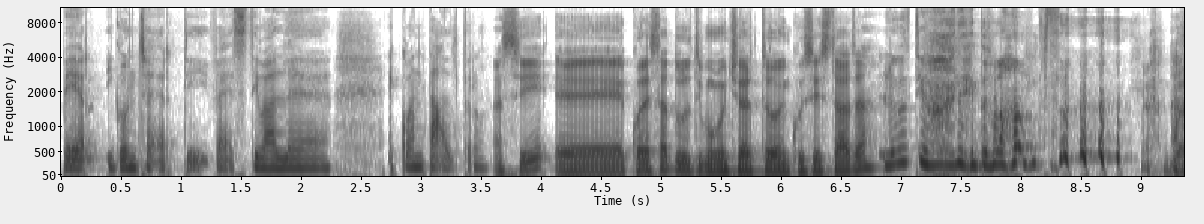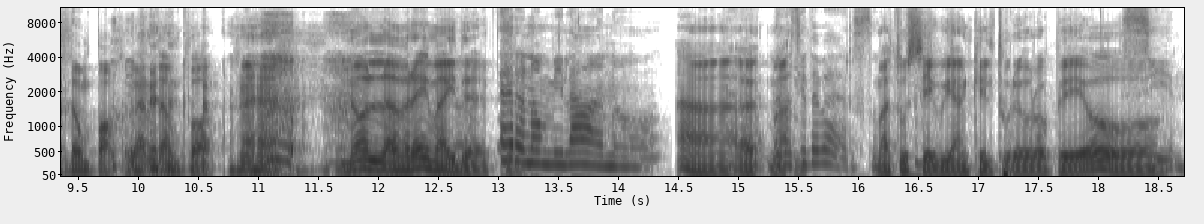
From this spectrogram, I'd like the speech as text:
per i concerti, festival e, e quant'altro. Ah sì? E qual è stato l'ultimo concerto in cui sei stata? L'ultimo dei The Vamps. Guarda un po'. Guarda un po'. non l'avrei mai detto. Erano a Milano. Ah, Eh, eh, ve ma, lo siete perso. ma tu segui anche il tour europeo? o- Sì.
